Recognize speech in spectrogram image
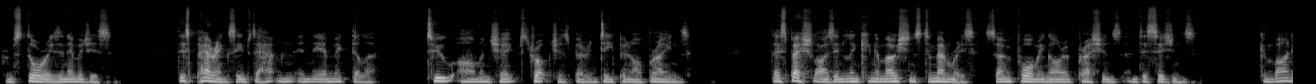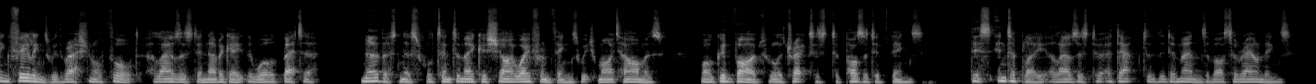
from stories and images. This pairing seems to happen in the amygdala, two almond shaped structures buried deep in our brains. They specialize in linking emotions to memories, so informing our impressions and decisions. Combining feelings with rational thought allows us to navigate the world better. Nervousness will tend to make us shy away from things which might harm us, while good vibes will attract us to positive things. This interplay allows us to adapt to the demands of our surroundings.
